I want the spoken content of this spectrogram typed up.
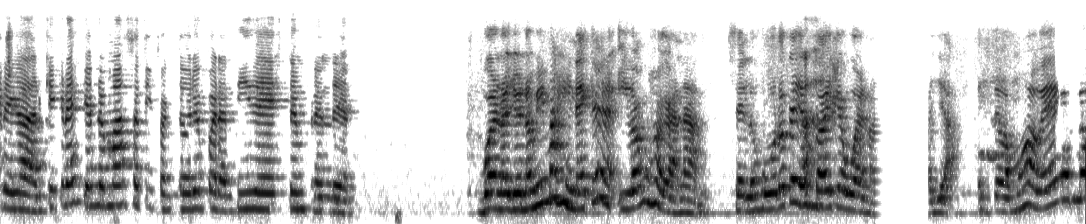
agregar? ¿Qué crees que es lo más satisfactorio para ti de este emprender? Bueno, yo no me imaginé que íbamos a ganar. Se lo juro que yo estaba que, bueno, ya, este, vamos a verlo,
